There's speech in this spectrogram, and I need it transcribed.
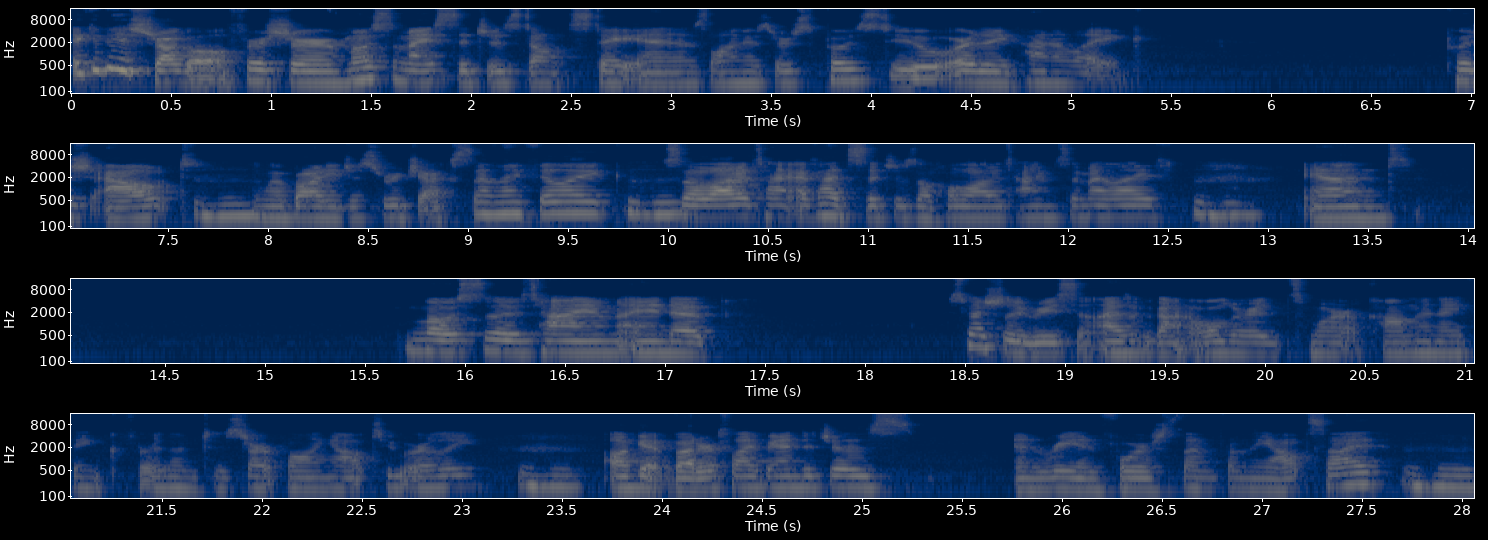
It can be a struggle for sure. Most of my stitches don't stay in as long as they're supposed to, or they kind of like push out. Mhm. My body just rejects them. I feel like Mhm. so. A lot of time, I've had stitches a whole lot of times in my life, Mm-hmm. and most of the time, I end up, especially recently as I've gotten older, it's more common I think for them to start falling out too early. Mm-hmm. I'll get butterfly bandages and reinforce them from the outside Mm-hmm.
